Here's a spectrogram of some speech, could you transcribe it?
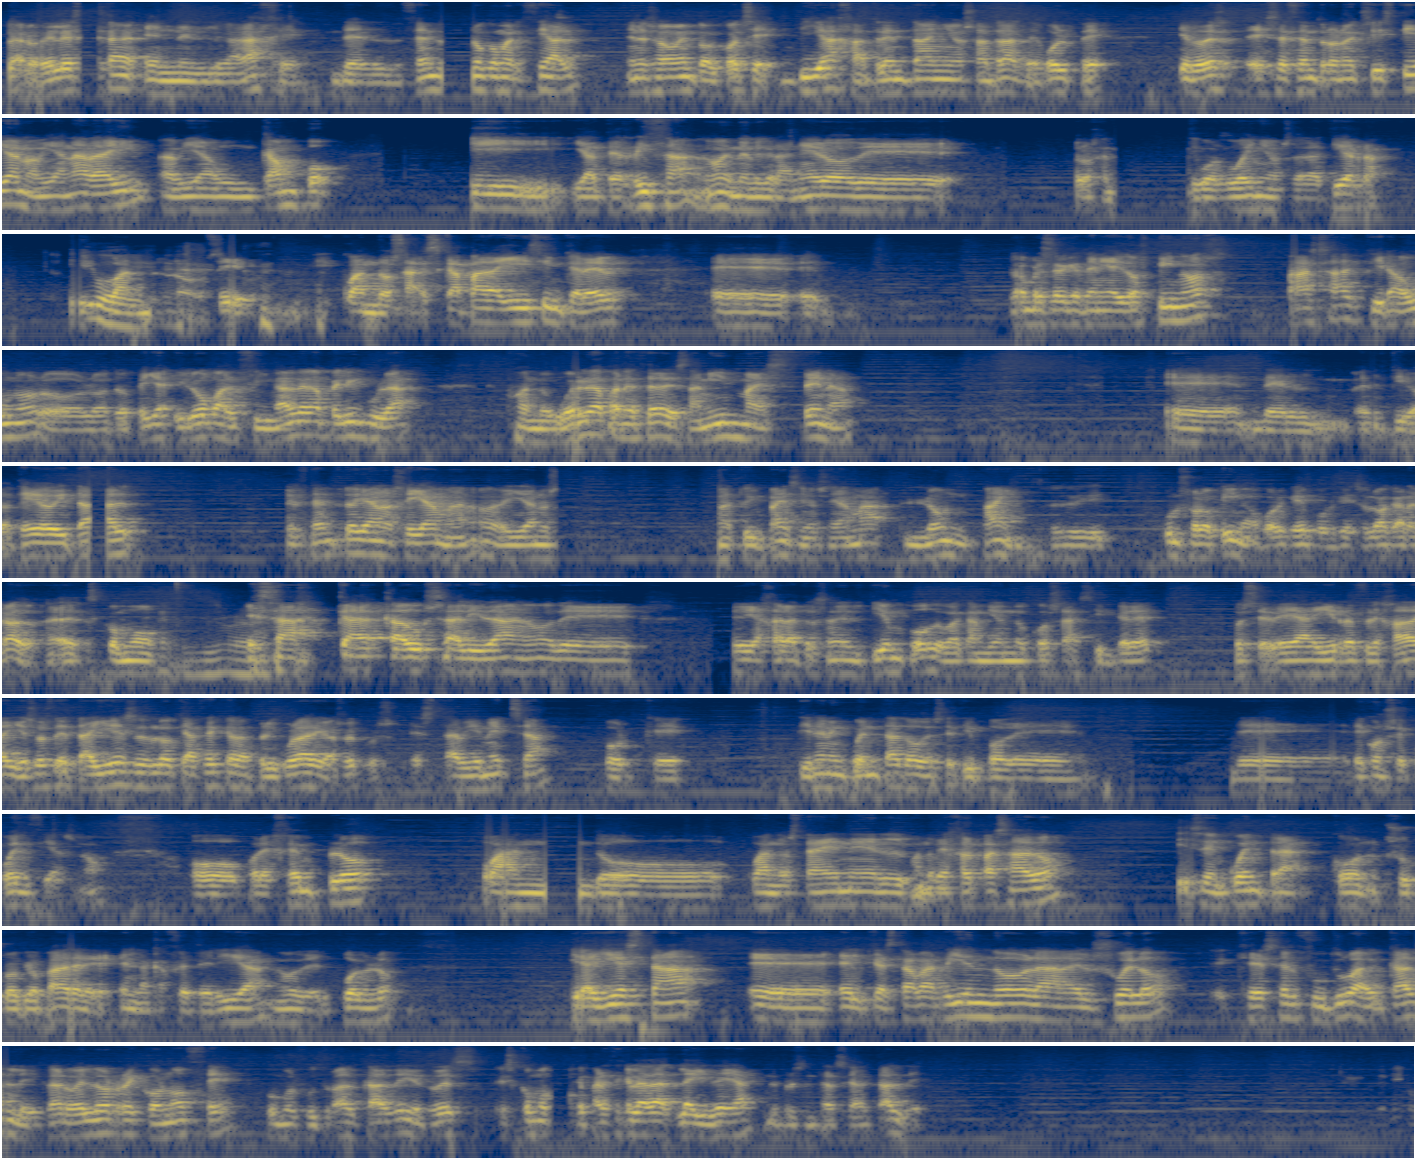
claro, él está en el garaje del centro comercial, en ese momento el coche viaja 30 años atrás de golpe, y entonces ese centro no existía, no había nada ahí, había un campo, y, y aterriza ¿no? en el granero de, los antiguos dueños de la tierra Y cuando, sí, cuando escapa de allí sin querer, eh, eh, el hombre ese que tenía ahí dos pinos, pasa, tira uno, lo, lo atropella, y luego al final de la película, cuando vuelve a aparecer esa misma escena eh, del, del tiroteo y tal, el centro ya no se llama, ¿no? Ya no se llama Twin Pines, sino se llama Lone Pine, es decir, un solo pino, ¿por qué? Porque se lo ha cargado. Es como esa ca- causalidad ¿no? de, de viajar atrás en el tiempo, que va cambiando cosas sin querer, pues se ve ahí reflejada y esos detalles es lo que hace que la película digas, "Oye, pues está bien hecha porque tienen en cuenta todo ese tipo de, de, de consecuencias, ¿no? O, por ejemplo, cuando, cuando está en el, cuando viaja al pasado y se encuentra con su propio padre en la cafetería del pueblo, y allí está eh, el que está barriendo la- el suelo, que es el futuro alcalde. Claro, él lo reconoce como el futuro alcalde y entonces es como que parece que le da la idea de presentarse alcalde.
